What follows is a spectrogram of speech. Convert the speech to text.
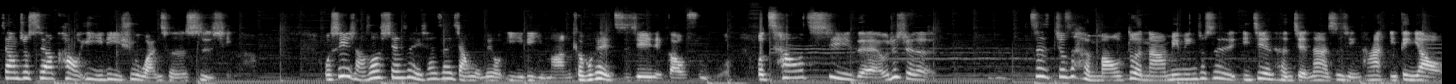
这样就是要靠毅力去完成的事情啊。我心里想说，先生，你现在在讲我没有毅力吗？你可不可以直接一点告诉我？我超气的，我就觉得这就是很矛盾啊！明明就是一件很简单的事情，他一定要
